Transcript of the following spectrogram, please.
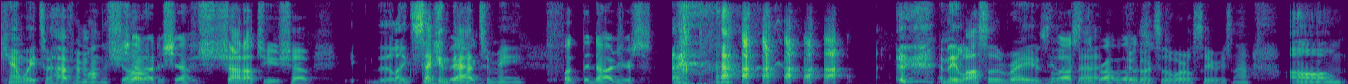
can't wait to have him on the show. Shout out to Chef. Shout out to you, Chef. Like second dad to me. Fuck the Dodgers. and they lost to the Braves. They Look lost to the. Bravos. They're going to the World Series now. Um,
